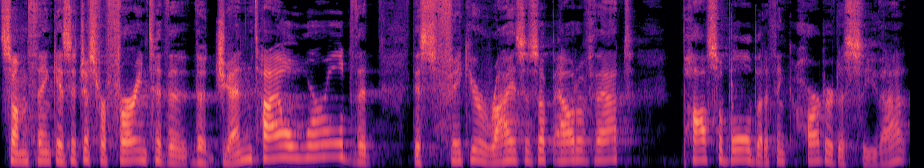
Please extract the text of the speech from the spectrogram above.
Some think, is it just referring to the, the Gentile world that this figure rises up out of that? Possible, but I think harder to see that.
